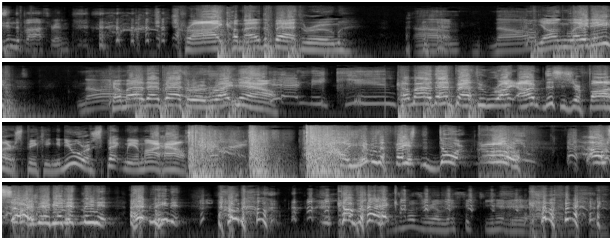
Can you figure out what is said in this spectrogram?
He's in the bathroom. Cry, come out of the bathroom. Um, no. Young lady, No. come out of that bathroom right now. Me, Ken. Come out of that bathroom right. I'm, this is your father speaking, and you will respect me in my house. Ow! You hit me in the face of the door. Ugh. I'm sorry, baby. I didn't mean it. I didn't mean it. Oh no! Come back. That was realistic teenager. Come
